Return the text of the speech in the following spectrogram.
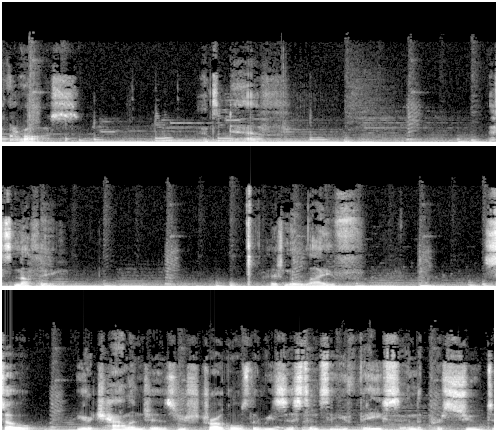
across, that's death. That's nothing. There's no life. So, your challenges, your struggles, the resistance that you face in the pursuit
